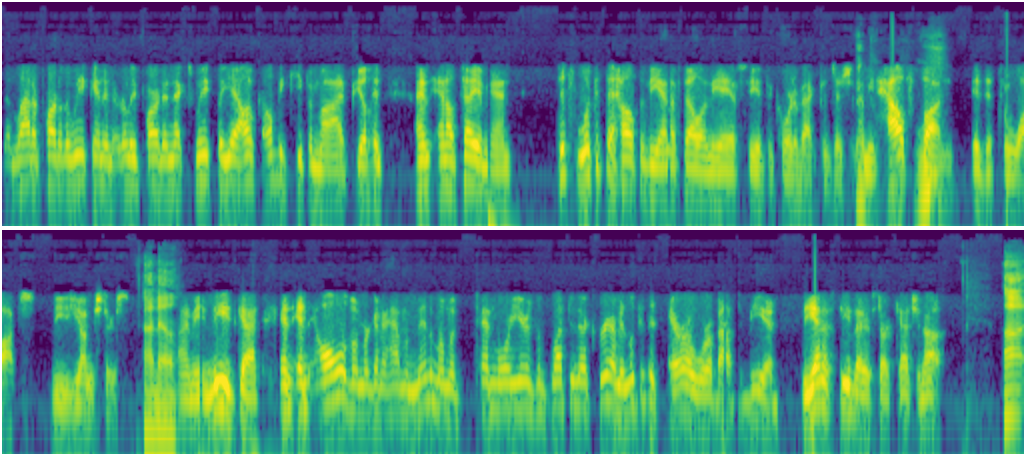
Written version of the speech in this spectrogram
the latter part of the weekend and early part of next week. But yeah, I'll, I'll be keeping my eye peeled. And, and and I'll tell you, man, just look at the health of the NFL and the AFC at the quarterback position. I mean, how fun is it to watch these youngsters? I know. I mean, these guys, and and all of them are going to have a minimum of ten more years of left in their career. I mean, look at this era we're about to be in. The NFC better start catching up. Uh,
